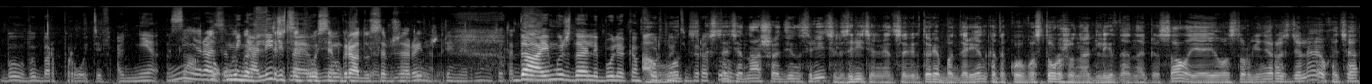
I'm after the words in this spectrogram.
был выбор против, а не Мне за. не Ну, нравится у выбор меня в лично, и у 38 многих, градусов жары, например. Ну. Да, и мы ждали более А комфортную вот, температуру. кстати, наш один зритель, зрительница Виктория Бондаренко, такое восторженное длинное написала, я ее восторги не разделяю, хотя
